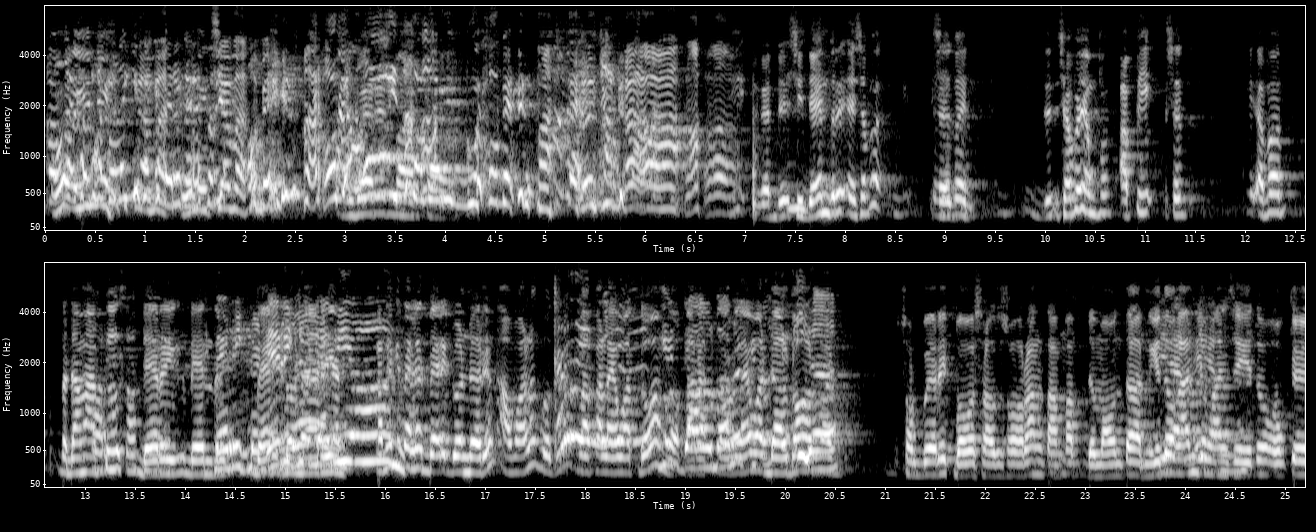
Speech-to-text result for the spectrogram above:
oh ini. lagi secondary Siapa? karakter Siapa? Oberyn Martell Oh, Oberyn itu favorit gue Oberyn Martell juga. Gede- si Dendry eh siapa? Siapa? Eh, siapa yang api apa pedang api Derek Dendry Beric Don- Beric Dondarrion. Karena kita lihat Beric Dondarrion awalnya gue kira bakal lewat doang Iya, loh, karakter lewat dal banget. Iya. Beric bawa 100 orang tangkap The Mountain gitu Iya, kan iya. cuman sih itu oke.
